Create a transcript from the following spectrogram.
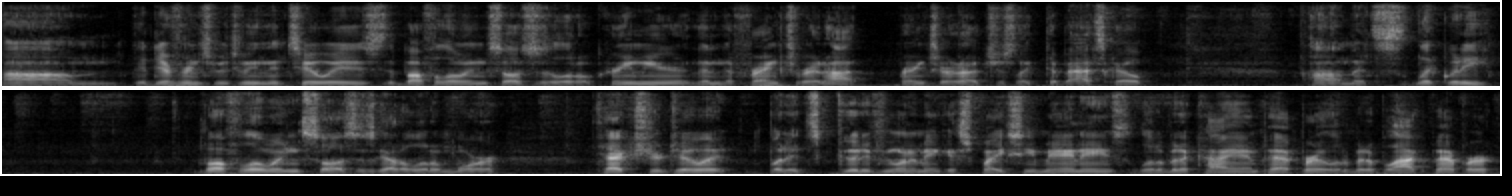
Um, the difference between the two is the buffalo wing sauce is a little creamier than the Frank's Red Hot. Frank's Red Hot just like Tabasco. Um, it's liquidy. Buffalo wing sauce has got a little more texture to it, but it's good if you want to make a spicy mayonnaise. A little bit of cayenne pepper, a little bit of black pepper.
